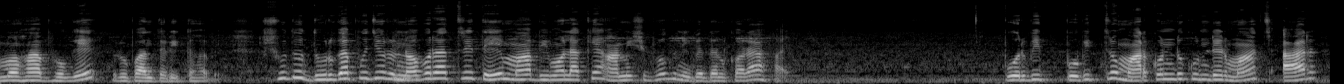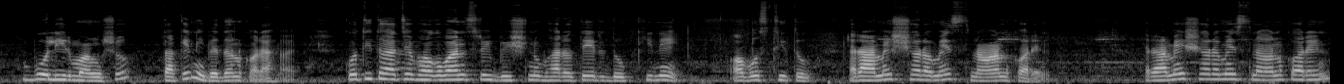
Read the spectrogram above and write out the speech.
মহাভোগে রূপান্তরিত হবে। শুধু দুর্গাপুজোর নবরাত্রিতে মা বিমলাকে আমিষ ভোগ নিবেদন করা হয়। পবিত্র মার্কণ্ডকুণ্ডের মাছ আর বলির মাংস তাকে নিবেদন করা হয়। কথিত আছে, ভগবান শ্রী বিষ্ণু ভারতের দক্ষিণে অবস্থিত রামেশ্বরমে স্নান করেন। রামেশ্বরমে স্নান করেন,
